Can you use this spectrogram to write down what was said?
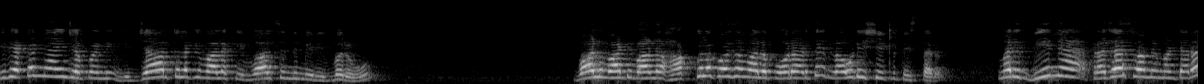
ఇది ఎక్కడ న్యాయం చెప్పండి? విద్యార్థులకి వాళ్ళకి ఇవ్వాల్సింది మీరు ఇవ్వరు. వాళ్ళు వాటి వాళ్ళ హక్కుల కోసం వాళ్ళు పోరాడితే రౌడీ షీట్లు తీస్తారు. మరి దీన్ని ప్రజాస్వామ్యం అంటారా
